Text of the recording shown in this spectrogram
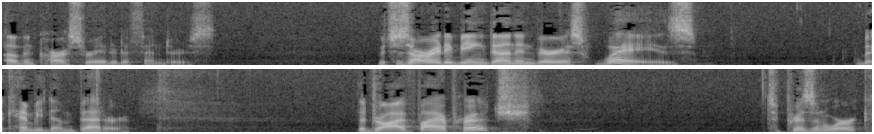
of incarcerated offenders, which is already being done in various ways, but can be done better. The drive by approach to prison work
